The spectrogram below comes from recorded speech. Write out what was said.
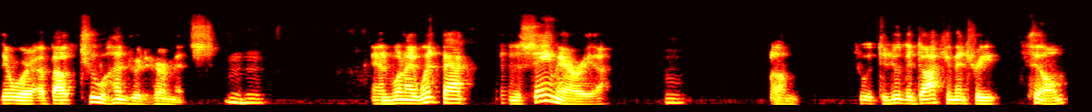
there were about 200 hermits. Mm-hmm. And when I went back in the same area mm. um, to, to do the documentary film,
